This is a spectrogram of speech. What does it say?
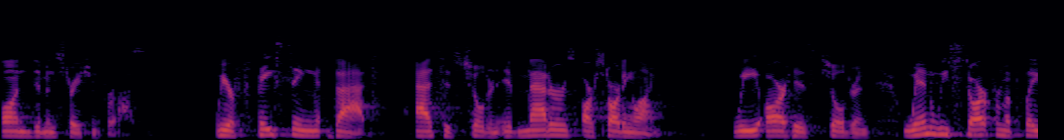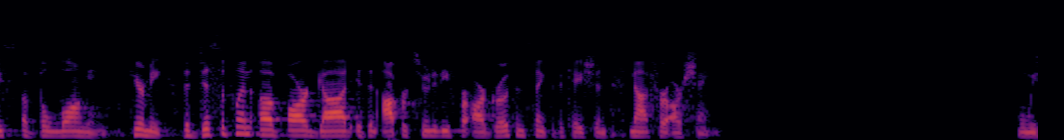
on demonstration for us. We are facing that as His children. It matters our starting line. We are His children. When we start from a place of belonging, Hear me. The discipline of our God is an opportunity for our growth and sanctification, not for our shame. When we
